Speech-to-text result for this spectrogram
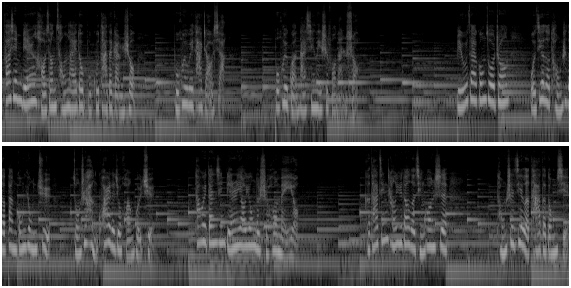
发现别人好像从来都不顾他的感受。不会为他着想，不会管他心里是否难受。比如在工作中，我借了同事的办公用具，总是很快的就还回去。他会担心别人要用的时候没有。可他经常遇到的情况是，同事借了他的东西，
